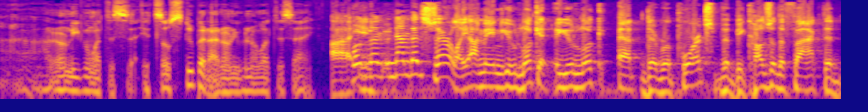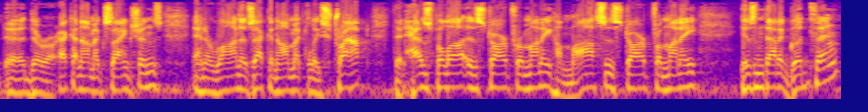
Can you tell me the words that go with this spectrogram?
I don't even what to say. It's so stupid. I don't even know what to say. Uh, well, in, not necessarily. I mean, you look at you look at the reports that because of the fact that uh, there are economic sanctions and Iran is economically strapped, that Hezbollah is starved for money, Hamas is starved for money. Isn't that a good thing?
